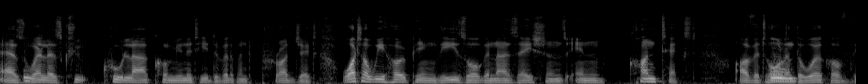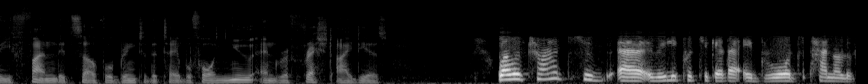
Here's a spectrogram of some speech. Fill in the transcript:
as mm. well as Kula Community Development Project. What are we hoping these organizations, in context of it all mm. and the work of the fund itself, will bring to the table for new and refreshed ideas? Well, we've tried to uh, really put together a broad panel of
